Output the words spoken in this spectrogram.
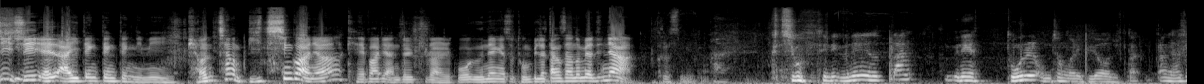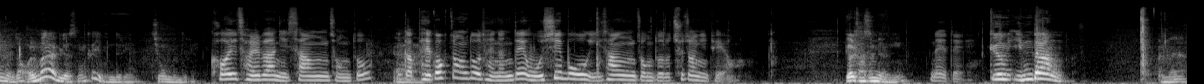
CGLI 땡땡땡님이 변창 미친 거 아니야? 개발이 안 될 줄 알고 은행에서 돈 빌려 땅 사놓으면 어딨냐? 그렇습니다. 그 직원들이 은행에서 땅 은행에 돈을 엄청 많이 빌려가지고 땅, 땅에 하신 거죠. 얼마나 빌렸습니까 이분들이 직원분들이? 거의 절반 이상 정도? 그러니까 야. 100억 정도 되는데 55억 이상 정도로 추정이 돼요. 15명이. 네네. 그럼 인당 얼마야?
